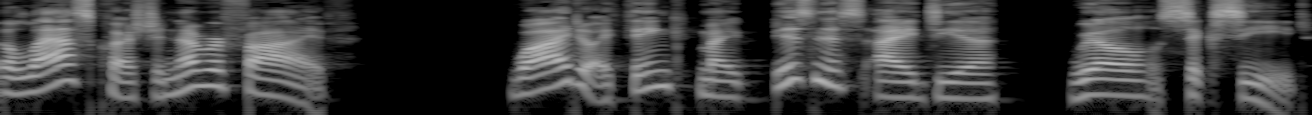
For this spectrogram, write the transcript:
the last question, number five Why do I think my business idea will succeed?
